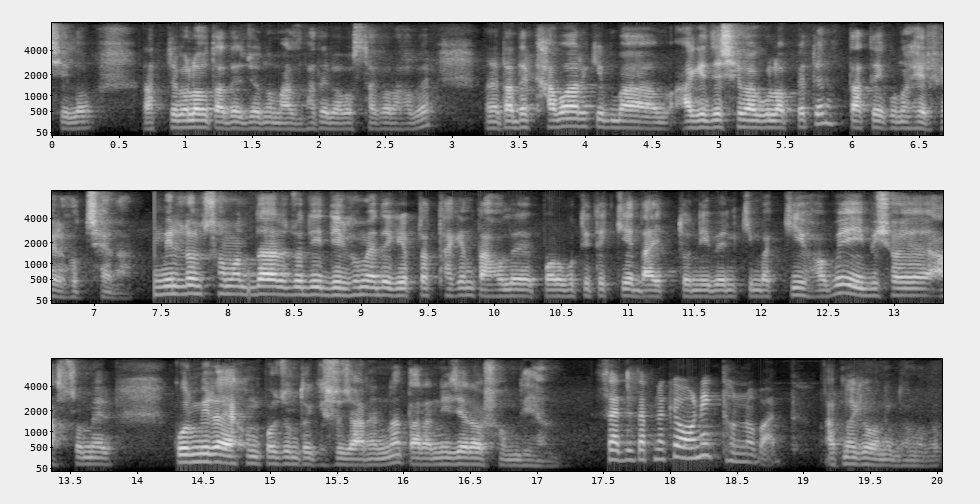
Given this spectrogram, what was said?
ছিল, রাত্রেবেলাও তাদের জন্য মাছ ভাতের ব্যবস্থা করা হবে। মানে তাদের খাবার কিংবা আগে যে সেবাগুলো পেতেন, তাতে কোনো হেরফের হচ্ছে না। মিল্টন সমাদ্দার যদি দীর্ঘমেয়াদে গ্রেপ্তার থাকেন, তাহলে পরবর্তীতে কে দায়িত্ব নেবেন কিংবা কি হবে, এই বিষয়ে আশ্রমের কর্মীরা এখন পর্যন্ত কিছু জানেন না, তারা নিজেরাও সন্দিহান। সাজিদ, আপনাকে অনেক ধন্যবাদ। আপনাকে অনেক ধন্যবাদ।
